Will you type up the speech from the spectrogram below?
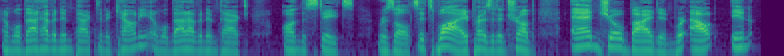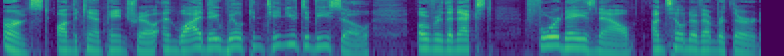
And will that have an impact in a county? And will that have an impact on the state's results? It's why President Trump and Joe Biden were out in earnest on the campaign trail and why they will continue to be so over the next four days now until November 3rd.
